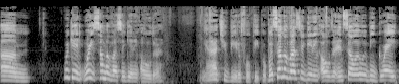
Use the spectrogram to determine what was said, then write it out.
um, we're getting we're some of us are getting older. Not you beautiful people, but some of us are getting older, and so it would be great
